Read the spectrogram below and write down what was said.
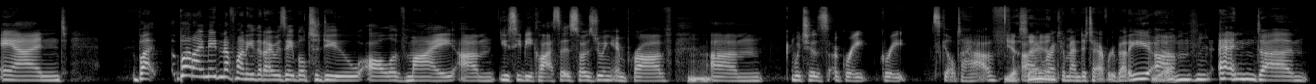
and but but I made enough money that I was able to do all of my um, UCB classes. So I was doing improv, um, which is a great great skill to have. Yes, I and. recommend it to everybody. Um, and um,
